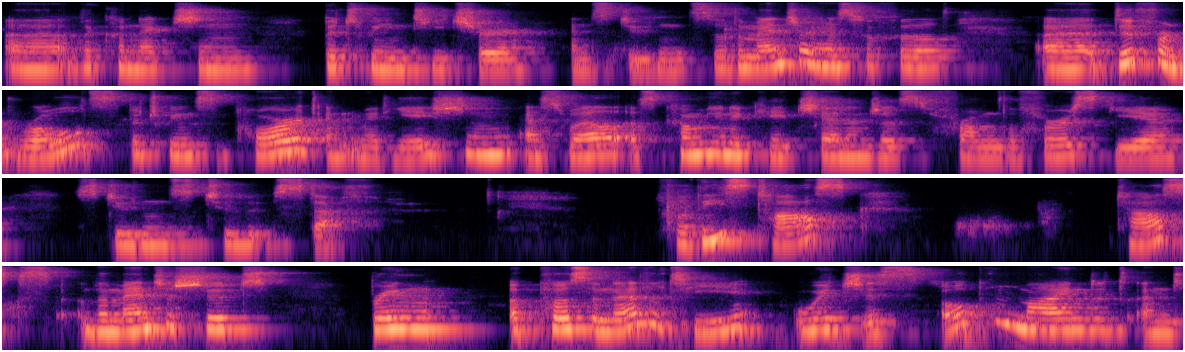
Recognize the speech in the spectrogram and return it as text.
uh, the connection between teacher and students. So the mentor has fulfilled uh, different roles between support and mediation, as well as communicate challenges from the first year students to staff. For these task, tasks, the mentor should bring a personality which is open-minded and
